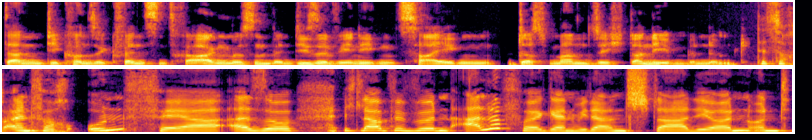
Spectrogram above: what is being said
dann die Konsequenzen tragen müssen, wenn diese wenigen zeigen, dass man sich daneben benimmt. Das ist doch einfach unfair. Also ich glaube, wir würden alle voll gern wieder ins Stadion und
